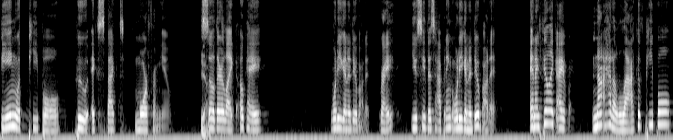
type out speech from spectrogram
being with people who expect more from you. Yeah. So they're like, okay, what are you going to do about it? Right? You see this happening. What are you going to do about it? And I feel like I've not had a lack of people,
